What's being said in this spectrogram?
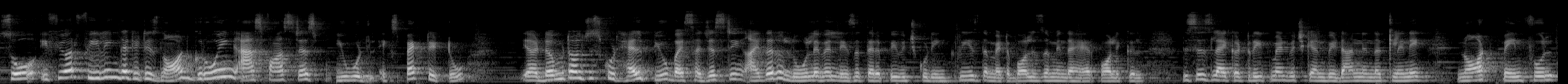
So if you are feeling that it is not growing as fast as you would expect it to, a dermatologist could help you by suggesting either a low level laser therapy which could increase the metabolism in the hair follicle. This is like a treatment which can be done in the clinic, not painful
